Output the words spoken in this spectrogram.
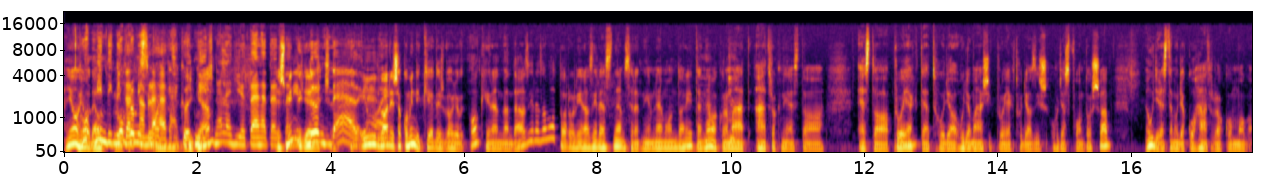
Jó, jó, de mindig kompromisszumot lehet. kell kötni, igen. és ne legyél telhetetlen, és, mindig és döntsd el. Így jaj. van, és akkor mindig kérdésbe vagyok, oké, rendben, de azért ez a motorról én azért ezt nem szeretném lemondani, tehát nem akarom át, átrakni ezt a, ezt a projektet, hogy a, hogy a másik projekt, hogy az is, hogy az fontosabb. Úgy éreztem, hogy akkor hátrarakom maga,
